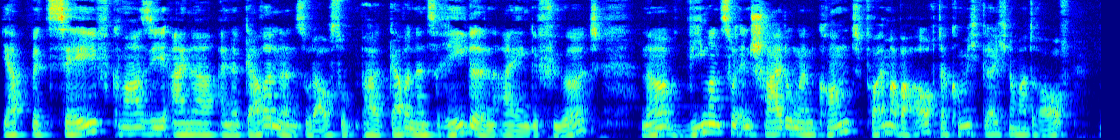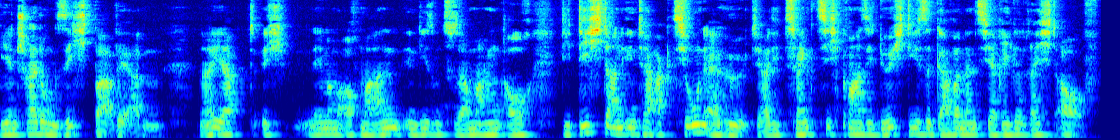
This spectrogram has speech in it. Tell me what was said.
ihr habt mit Safe quasi eine, eine Governance oder auch so ein paar Governance-Regeln eingeführt, ne, wie man zu Entscheidungen kommt. Vor allem aber auch, da komme ich gleich nochmal drauf, wie Entscheidungen sichtbar werden. Na, ihr habt, ich nehme auch mal an, in diesem Zusammenhang auch die Dichte an Interaktion erhöht. Ja, die zwängt sich quasi durch diese Governance ja regelrecht auf.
